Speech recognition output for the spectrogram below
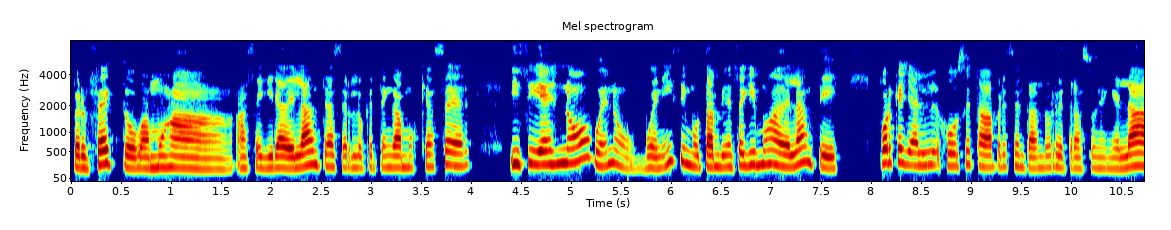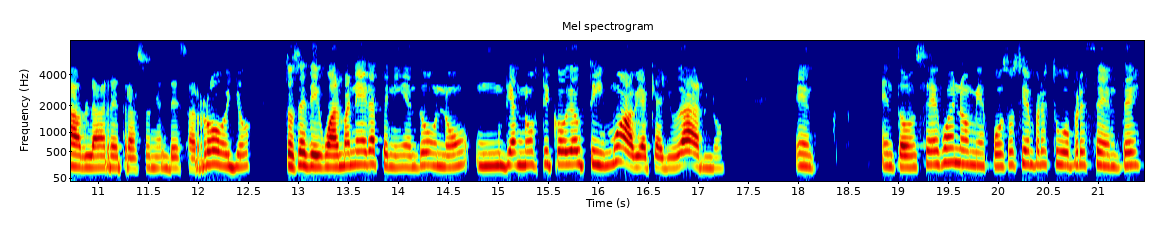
perfecto, vamos a, seguir adelante, a hacer lo que tengamos que hacer. Y si es no, bueno, buenísimo, también seguimos adelante, porque ya el José estaba presentando retrasos en el habla, retrasos en el desarrollo. Entonces, de igual manera, teniendo o no un diagnóstico de autismo, había que ayudarlo. Entonces, bueno, mi esposo siempre estuvo presente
